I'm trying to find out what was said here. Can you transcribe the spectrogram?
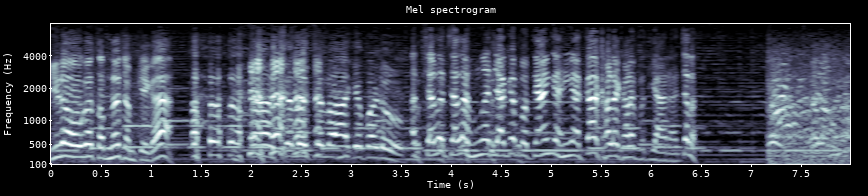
हीरा होगा तब ना चमकेगा। चलो चलो आगे बढ़ो। अब चलो चलो हुआ जाके बताएँगे का खड़े खड़े बतिया रहा है। चलो।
